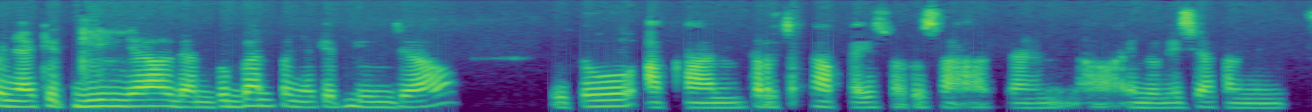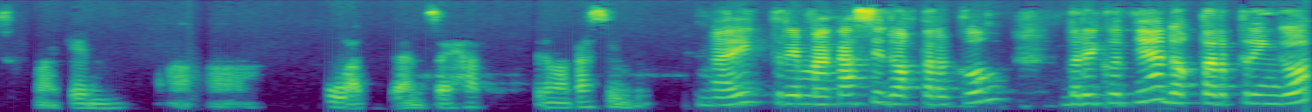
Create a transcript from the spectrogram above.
penyakit ginjal dan beban penyakit ginjal itu akan tercapai suatu saat dan uh, Indonesia akan semakin uh, kuat dan sehat. Terima kasih, Bu. Baik, terima kasih Dokter Kum. Berikutnya Dokter Pringgo.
